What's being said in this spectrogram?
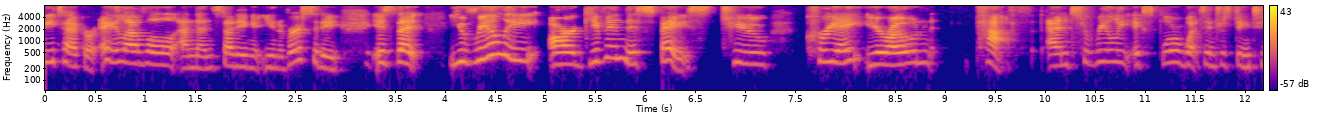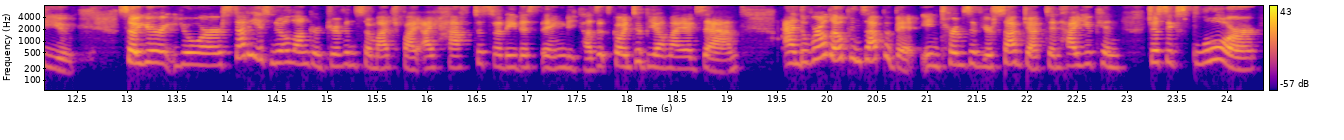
BTEC or A level and then studying at university is that you really are given this space to create your own path and to really explore what's interesting to you. So your your study is no longer driven so much by I have to study this thing because it's going to be on my exam. And the world opens up a bit in terms of your subject and how you can just explore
